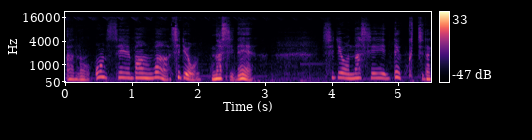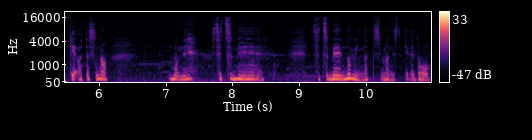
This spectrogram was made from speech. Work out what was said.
あの音声版は資料なしで資料なしで口だけ私のもうね説明説明のみになってしまうんですけれど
